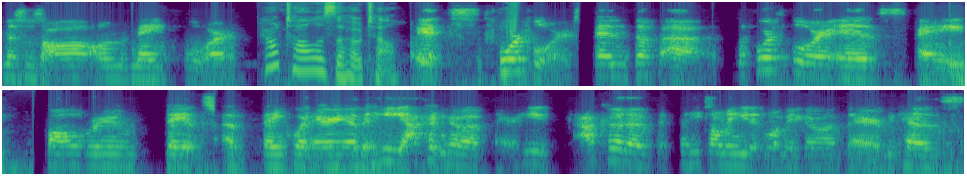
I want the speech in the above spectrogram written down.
This was all on the main floor. How tall is the hotel? It's four floors, and the uh, the fourth floor is a ballroom, dance, a banquet area. But he, I couldn't go up there. He, I could have, but he told me he didn't want me to go up there because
